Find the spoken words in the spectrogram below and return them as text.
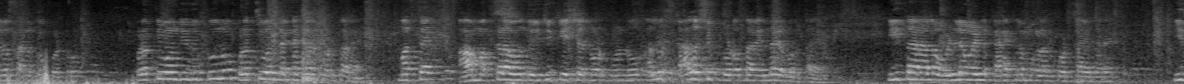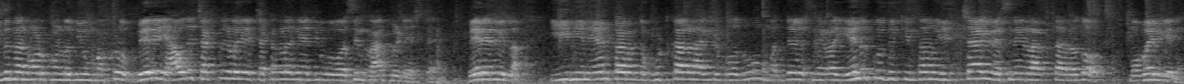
ದೇವಸ್ಥಾನಕ್ಕೂ ಕೊಟ್ಟರು ಪ್ರತಿಯೊಂದು ಇದಕ್ಕೂ ಪ್ರತಿಯೊಂದು ಲೆಕ್ಕಾಚಾರ ಕೊಡ್ತಾರೆ. ಮತ್ತೆ ಆ ಮಕ್ಕಳ ಒಂದು ಎಜುಕೇಶನ್ ನೋಡಿಕೊಂಡು ಅಲ್ಲೂ ಸ್ಕಾಲರ್ಶಿಪ್ ಕೊಡೋತದಿಂದ ಬರ್ತಾ ಇದೆ ಈ ಥರ ಎಲ್ಲ ಒಳ್ಳೆ ಒಳ್ಳೆ ಕಾರ್ಯಕ್ರಮಗಳನ್ನು ಕೊಡ್ತಾ ಇದ್ದಾರೆ. ಇದನ್ನ ನೋಡಿಕೊಂಡು ನೀವು ಮಕ್ಕಳು ಬೇರೆ ಯಾವುದೇ ಚಕ್ರಗಳಿಗೆ ಚಕ್ರಗಳಿಗೆ ನೀವು ವಸೀನರಾಗಬೇಡಿ ಅಷ್ಟೇ. ಬೇರೇನೂ ಇಲ್ಲ. ಈ ನೀನು ಹೇಳ್ತಾ ಇರೋಂಥ ಗುಟ್ಕಾಗಳಾಗಿರ್ಬೋದು ಮದ್ಯ ವ್ಯಸನೆಗಳ, ಏನಕ್ಕೂ ಇದಕ್ಕಿಂತ ಹೆಚ್ಚಾಗಿ ವ್ಯಸನೆಗಳಾಗ್ತಾ ಇರೋದು ಮೊಬೈಲ್ಗೇನೆ.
